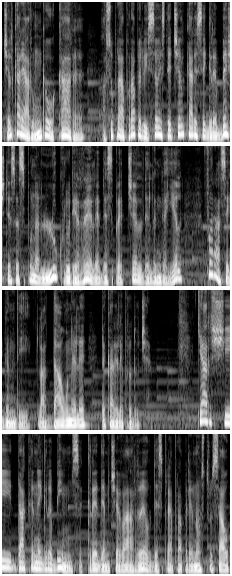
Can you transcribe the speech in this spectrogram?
Cel care aruncă o cară asupra aproapelui său este cel care se grăbește să spună lucruri rele despre cel de lângă el, fără a se gândi la daunele pe care le produce. Chiar și dacă ne grăbim să credem ceva rău despre aproapele nostru sau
